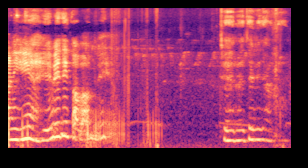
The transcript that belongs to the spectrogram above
आणि ही आहे वेदिका बामणे. चेहरा तरी दाखव.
